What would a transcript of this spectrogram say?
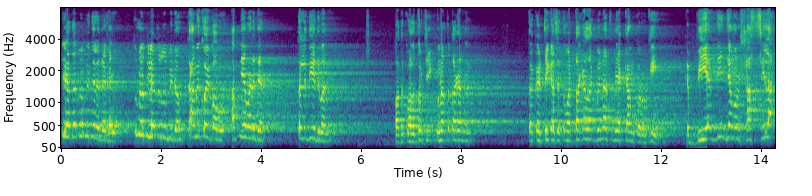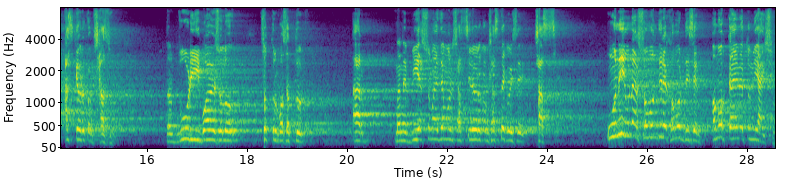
দুই হাজার রুপি দিলে দেখাই, তুমিও দুই হাজার রুপি দাও। তা আমি কই পাবো? আপনি আমারে দেন, তাহলে দিয়ে দেবেন। কত কথা তো ঠিক ওনার তো টাকা নেই। ঠিক আছে, তোমার টাকা লাগবে না, তুমি এক কাম করো কি, বিয়ের দিন যেমন সাজছিল, আজকে ওরকম সাজু। তোর বুড়ি বয়স হলো সত্তর, পঁচাত্তর। আর মানে বিয়ের সময় যেমন সাজছিল ওরকম সাজতে কইছে সাজছে উনি উনার সমন্দিরে খবর দিয়েছেন অমক টাইমে তুমি আইসো।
